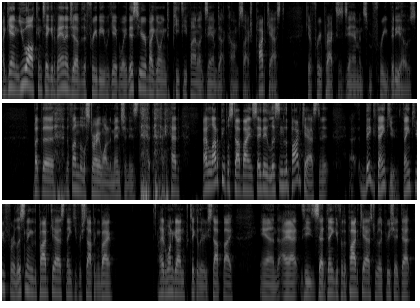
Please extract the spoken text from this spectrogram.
Again, you all can take advantage of the freebie we gave away this year by going to ptfinalexam.com slash podcast, Get a free practice exam and some free videos. But the the fun little story I wanted to mention is that I had I had a lot of people stop by and say they listened to the podcast, and it uh, big thank you, thank you for listening to the podcast, thank you for stopping by. I had one guy in particular he stopped by, and I he said thank you for the podcast, really appreciate that.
